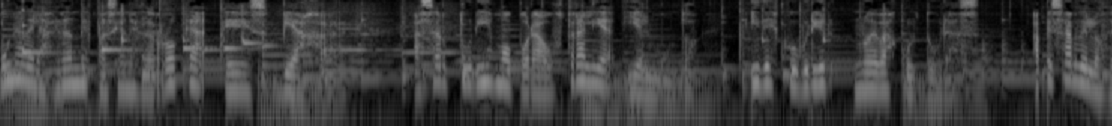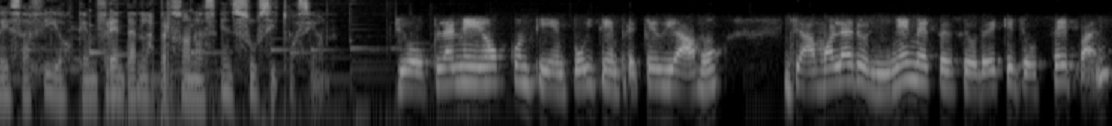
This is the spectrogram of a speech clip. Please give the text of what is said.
Una de las grandes pasiones de Roca es viajar hacer turismo por Australia y el mundo y descubrir nuevas culturas. a pesar de los desafíos que enfrentan las personas en su situación. Yo planeo con tiempo y siempre que viajo, llamo a la aerolínea y me asesoro de que ellos sepan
